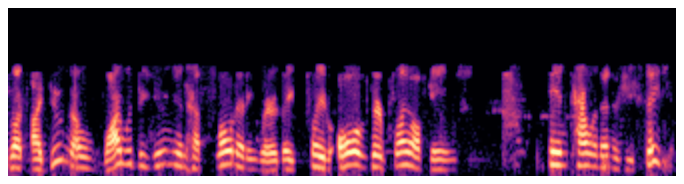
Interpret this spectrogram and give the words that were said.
but I do know why would the Union have flown anywhere? They played all of their playoff games in Talen Energy Stadium.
